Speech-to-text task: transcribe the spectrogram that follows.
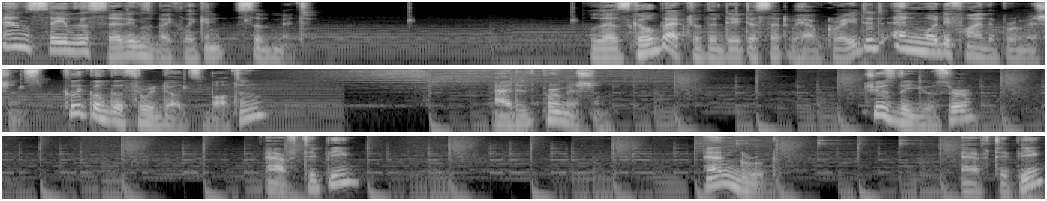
and save the settings by clicking Submit. Let's go back to the dataset we have created and modify the permissions. Click on the three dots button, Edit permission. Choose the user, FTP, and group FTP.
